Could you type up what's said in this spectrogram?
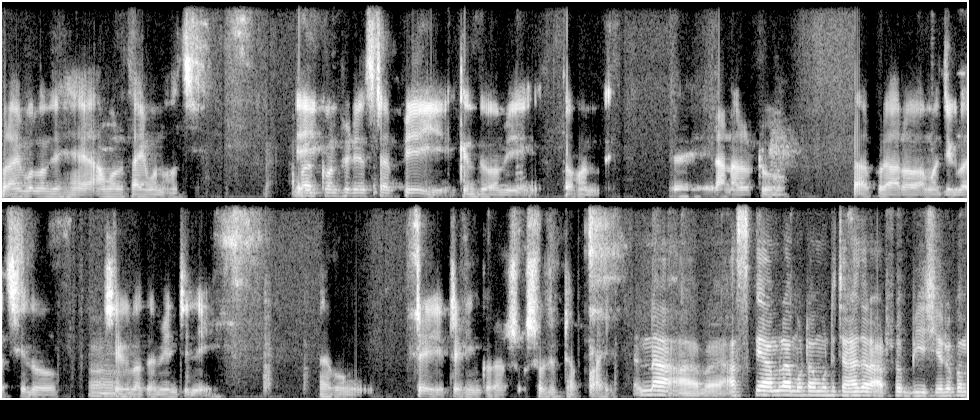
পরে আমি বললাম যে হ্যাঁ আমারও তাই মনে হচ্ছে। এই কনফিডেন্সটা পেয়েই কিন্তু আমি তখন রানার টু তারপরে আরও আমার যেগুলো ছিল। সেগুলোতে আমি এন্ট্রি এবং ট্রেডিং করার সুযোগটা পাই। না আজকে আমরা মোটামুটি চার হাজার আটশো বিশ এরকম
